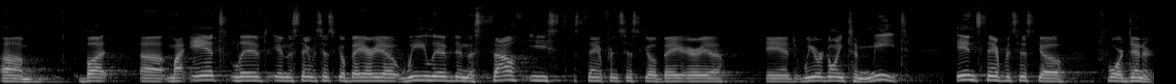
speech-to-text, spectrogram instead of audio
Um, but uh, my aunt lived in the San Francisco Bay Area. We lived in the southeast San Francisco Bay Area, and we were going to meet in San Francisco for dinner.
